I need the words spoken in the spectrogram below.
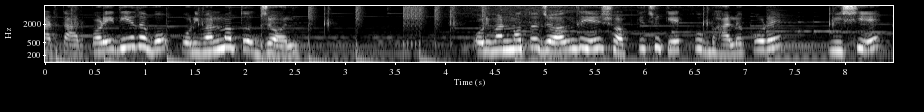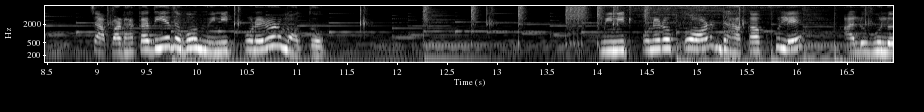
আর তারপরেই দিয়ে দেবো পরিমাণ মতো জল। পরিমাণ মতো জল দিয়ে সব কিছুকে খুব ভালো করে মিশিয়ে চাপা ঢাকা দিয়ে দেবো মিনিট পনেরোর মতো। মিনিট পনেরো পর ঢাকা খুলে আলুগুলো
